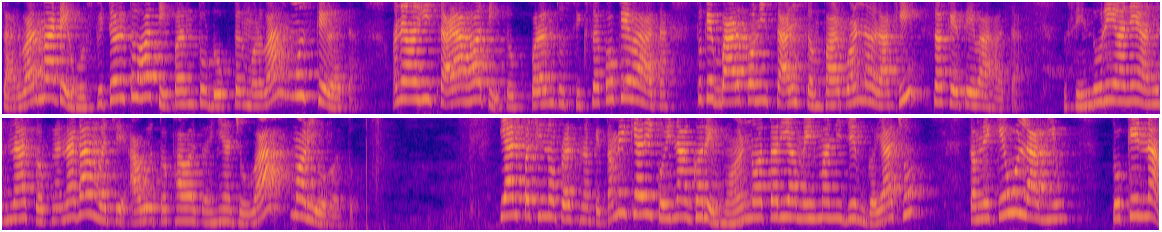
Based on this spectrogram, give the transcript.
સારવાર માટે હોસ્પિટલ તો હતી, પરંતુ ડૉક્ટર મળવા મુશ્કેલ હતા. અને અહીં શાળા હતી, તો પરંતુ શિક્ષકો કેવા હતા? તો કે બાળકોની સારી સંભાળ પણ ન રાખી શકે તેવા હતા. સિંદુરી અને અનુજના સ્વપ્નના ગામ વચ્ચે આવો તફાવત અહીંયા જોવા મળ્યો હતો. ત્યાર પછીનો પ્રશ્ન કે તમે ક્યારે કોઈના ઘરે વણ નોતર્યા મહેમાનની જેમ ગયા છો? તમને કેવું લાગ્યું? તો કે ના,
